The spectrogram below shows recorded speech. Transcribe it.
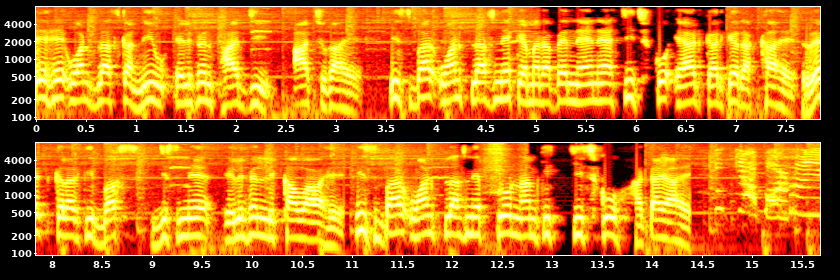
ये है वन प्लस का न्यू एलिफेंट 5G आ चुका है। इस बार वन प्लस ने कैमरा पे नया नया चीज़ को ऐड करके रखा है। रेड कलर की बक्स जिसमें एलिफेंट लिखा हुआ है। इस बार वन प्लस ने प्रो नाम की चीज़ को हटाया है। तू क्या बोल रही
